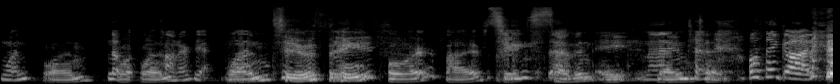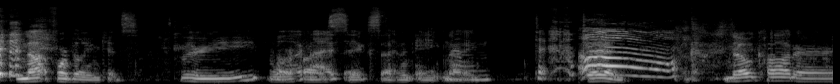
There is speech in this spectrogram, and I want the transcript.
One. one. No, one- one. Connor. Yeah. One, two, three, four, five, six, seven, eight, nine, ten. Oh, thank God. Not four billion kids. Three, four, five, six, seven, eight, nine. ten. Oh, No Connor.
